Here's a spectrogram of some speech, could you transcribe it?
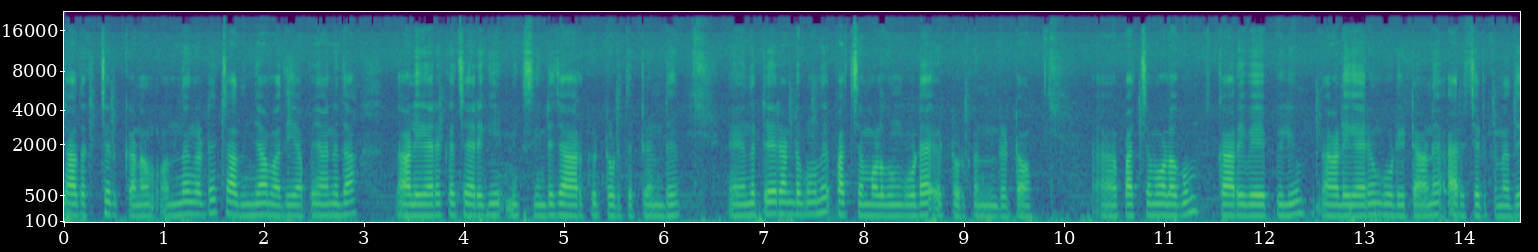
ചതച്ചെടുക്കണം. ഒന്നിങ്ങോട്ട് ചതഞ്ഞാൽ മതി. അപ്പോൾ ഞാനിതാ നാളികേരൊക്കെ ചിരകി മിക്സീന്റെ ജാർക്ക് ഇട്ട് കൊടുത്തിട്ടുണ്ട്. എന്നിട്ട് രണ്ട് മൂന്ന് പച്ചമുളകും കൂടെ ഇട്ട് കൊടുക്കുന്നുണ്ട് കേട്ടോ. പച്ചമുളകും കറിവേപ്പിലയും നാളികേരവും കൂടിയിട്ടാണ് അരച്ചെടുക്കുന്നത്.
